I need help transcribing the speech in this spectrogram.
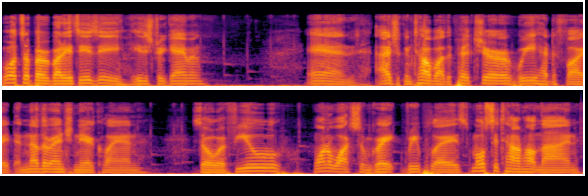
What's up everybody, it's Easy, Easy Street Gaming. And as you can tell by the picture, we had to fight another engineer clan. So if you want to watch some great replays, mostly Town Hall 9,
